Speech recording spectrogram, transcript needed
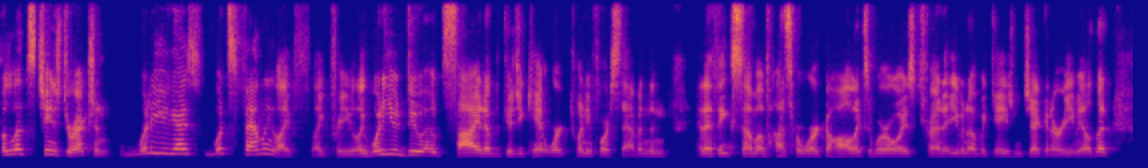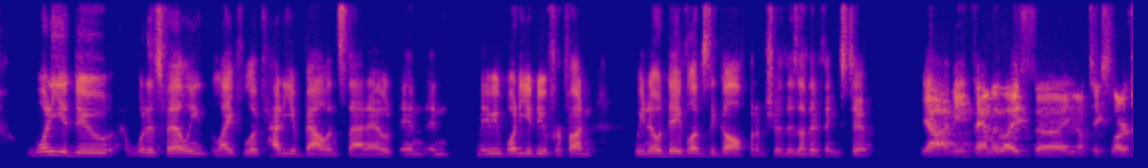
But let's change direction. What do you guys what's family life like for you? Like what do you do outside of because you can't work 24/7 and and I think some of us are workaholics and we're always trying to even on vacation checking our emails. But what do you do? What does family life look? How do you balance that out? And and maybe what do you do for fun? We know Dave loves the golf, but I'm sure there's other things too. Yeah, I mean, family life, uh, you know, takes a large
